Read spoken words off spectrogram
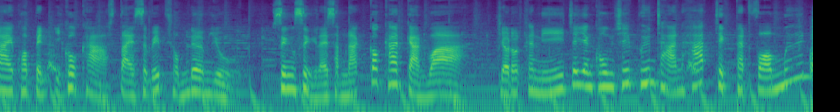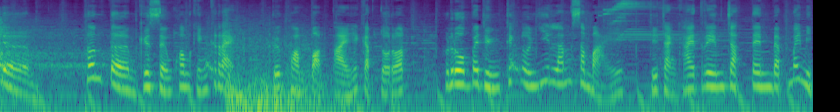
อายความเป็นอีโคคาร์สไตล์ Swift โฉมเดิมอยู่ ซึ่งสื่อหลายสำนักก็คาดการณ์ว่าเจ้ารถคันนี้จะยังคงใช้พื้นฐาน Heartect platform เหมือนเดิม เพิ่มเติมคือเสริมความแข็งแกร่งเพื่อความปลอดภัยให้กับตัวรถ รวมไปถึงเทคโนโลยีล้ำสมัย ที่ทางค่ายเตรียมจัดเต็มแบบไม่มี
